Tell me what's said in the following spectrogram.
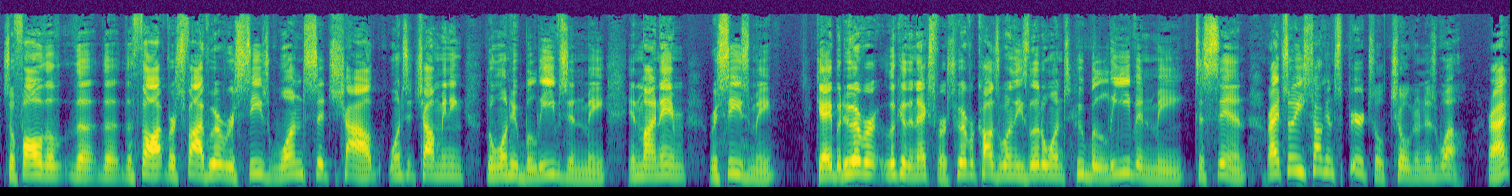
So follow the, the, the, the thought. Verse 5 Whoever receives one such child, one such child meaning the one who believes in me, in my name, receives me. Okay, but whoever, look at the next verse, whoever causes one of these little ones who believe in me to sin, right? So he's talking spiritual children as well, right?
